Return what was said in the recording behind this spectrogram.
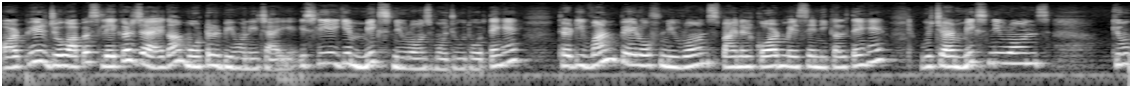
और फिर जो वापस लेकर जाएगा, मोटर भी होनी चाहिए। इसलिए ये मिक्स न्यूरॉन्स मौजूद होते हैं। 31 pair of neurons spinal cord में से निकलते हैं विच आर मिक्स न्यूरॉन्स क्यों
